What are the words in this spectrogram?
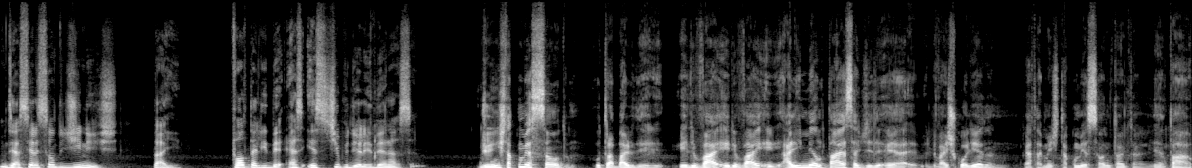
vamos dizer, a seleção do Diniz, tá aí. Falta lider esse tipo de liderança? O Diniz está começando o trabalho dele. Ele vai, ele vai alimentar essa. é, ele vai escolher, né? certamente está começando, então ele está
